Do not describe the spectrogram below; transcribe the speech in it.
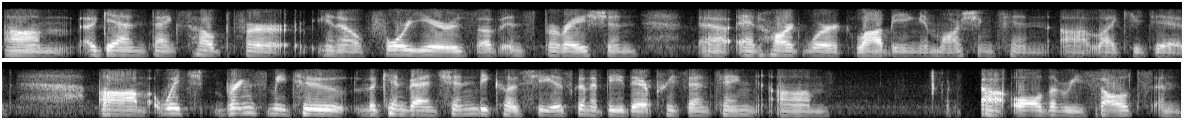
um, again, thanks Hope for you know four years of inspiration uh, and hard work lobbying in Washington uh, like you did. Um, which brings me to the convention because she is going to be there presenting um, uh, all the results and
